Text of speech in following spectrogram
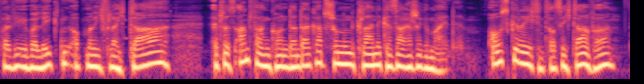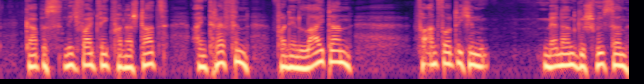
weil wir überlegten, ob man nicht vielleicht da etwas anfangen konnte, da gab es schon eine kleine kasachische Gemeinde. Ausgerechnet, als ich da war, gab es nicht weit weg von der Stadt ein Treffen von den Leitern, verantwortlichen Männern, Geschwistern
